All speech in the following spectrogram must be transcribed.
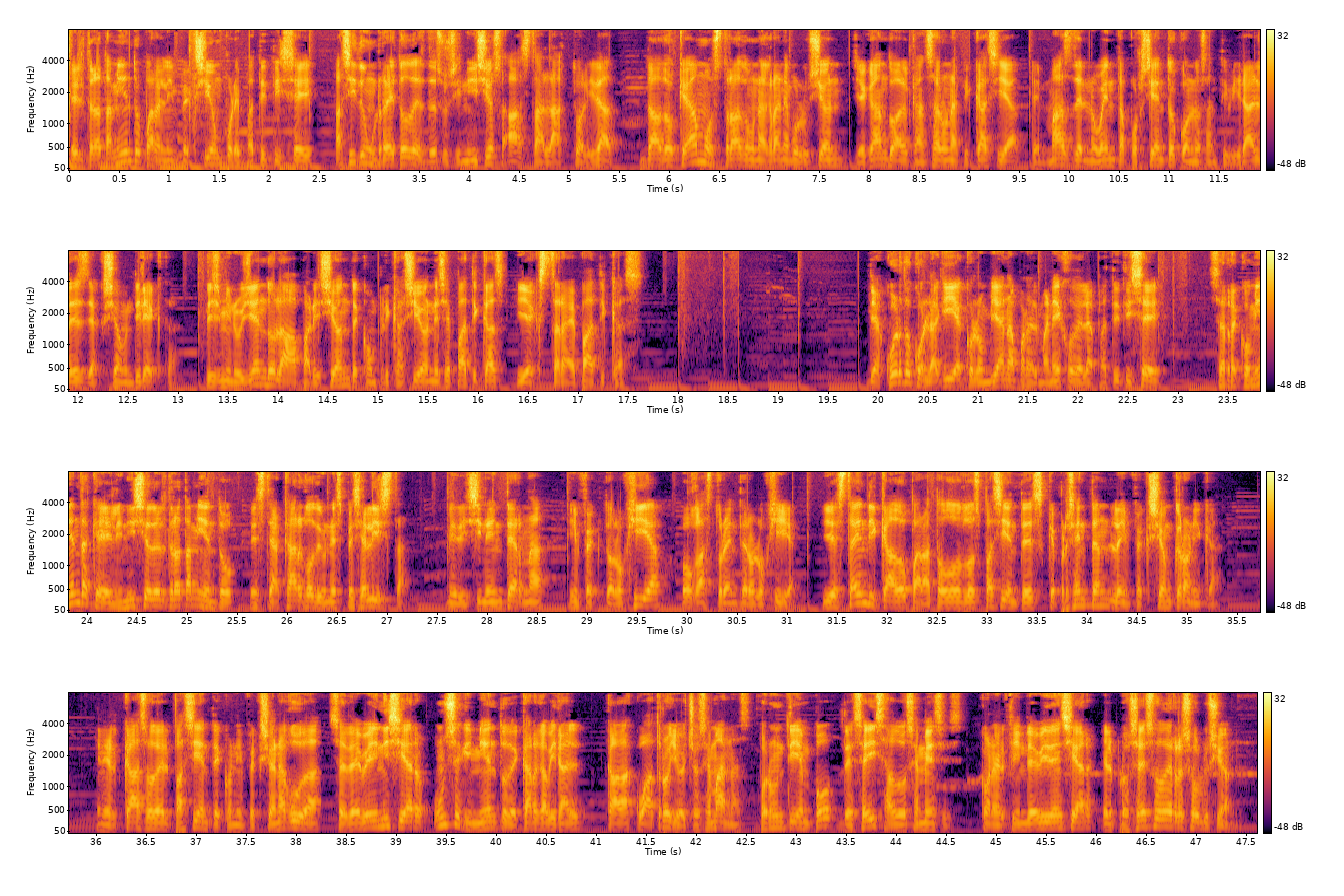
El tratamiento para la infección por hepatitis C ha sido un reto desde sus inicios hasta la actualidad, dado que ha mostrado una gran evolución, llegando a alcanzar una eficacia de más del 90% con los antivirales de acción directa, disminuyendo la aparición de complicaciones hepáticas y extrahepáticas. De acuerdo con la Guía Colombiana para el Manejo de la Hepatitis C, se recomienda que el inicio del tratamiento esté a cargo de un especialista, medicina interna, infectología o gastroenterología, y está indicado para todos los pacientes que presenten la infección crónica. En el caso del paciente con infección aguda, se debe iniciar un seguimiento de carga viral cada 4 y 8 semanas, por un tiempo de 6 a 12 meses, con el fin de evidenciar el proceso de resolución.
